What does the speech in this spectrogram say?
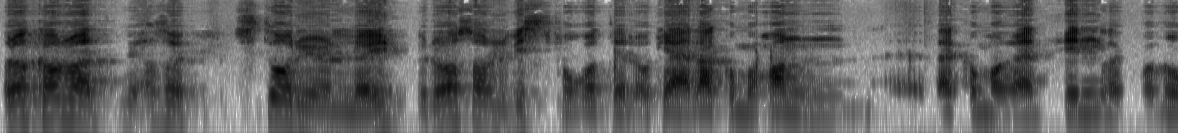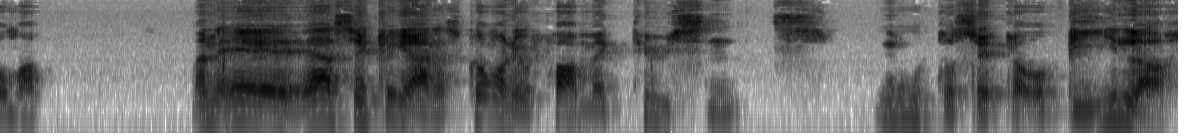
Og da kan du, altså, Står du i en løype, da, så har du et visst forhold til ok, der kommer han, der kommer en finne fra nordmann. Men i, i syklegreiene så kommer det jo faen meg 1000 motorsykler og biler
